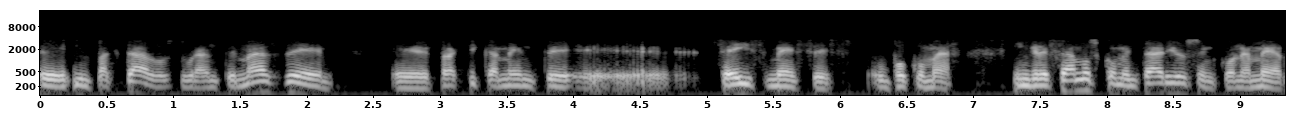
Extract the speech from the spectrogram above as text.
eh, impactados durante más de eh, prácticamente eh, seis meses, un poco más, ingresamos comentarios en CONAMER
